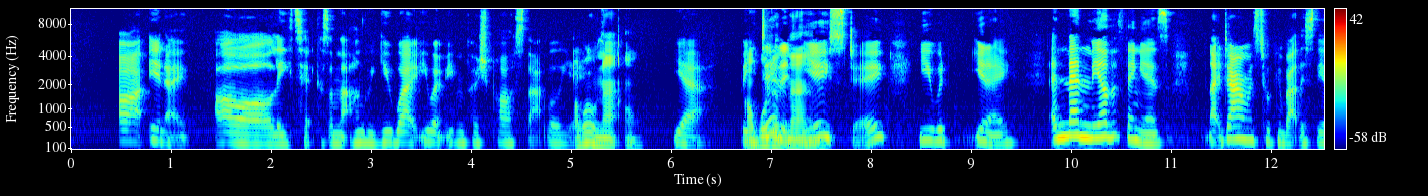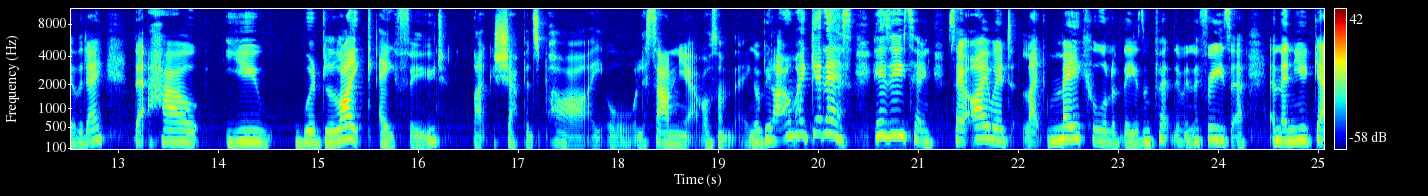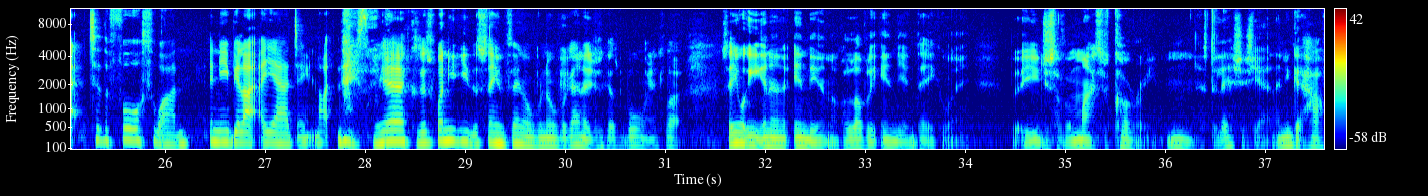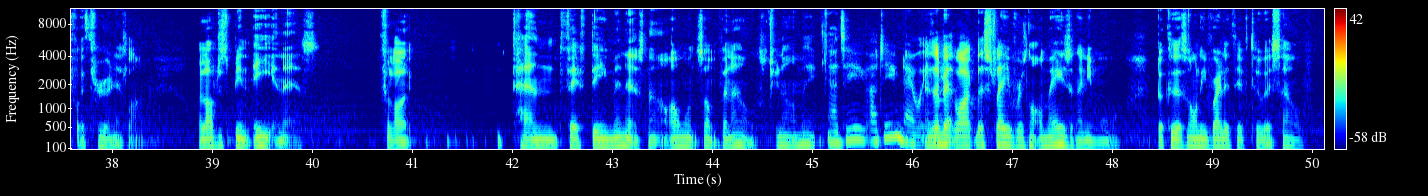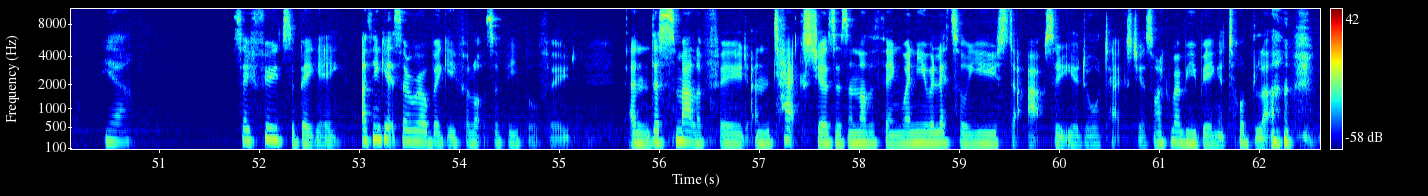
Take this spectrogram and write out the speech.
uh, you know, oh, I'll eat it because I'm that hungry. You won't. You won't even push past that, will you? I will now. Yeah, but I you didn't. then. You used to. You would, you know. And then the other thing is, like Darren was talking about this the other day, that how you would like a food like shepherd's pie or lasagna or something. It would be like, oh my goodness, he's eating. So I would like make all of these and put them in the freezer, and then you'd get to the fourth one, and you'd be like, oh, yeah, I don't like this. Yeah, because it's when you eat the same thing over and over again, it just gets boring. It's like, say you're eating an Indian, like a lovely Indian takeaway, but you just have a massive curry. Mm, it's delicious, yeah. And Then you get halfway through and it's like, well, I've just been eating this for like 10, 15 minutes now. I want something else. Do you know what I mean? I do, I do know what It's a bit like this flavour is not amazing anymore because it's only relative to itself. Yeah. So food's a biggie. I think it's a real biggie for lots of people, food. And the smell of food and textures is another thing. When you were little, you used to absolutely adore textures. I can remember you being a toddler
